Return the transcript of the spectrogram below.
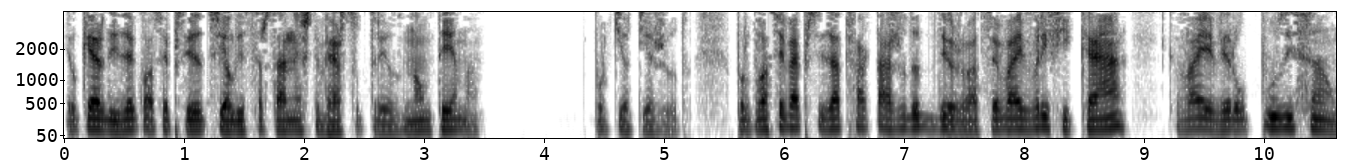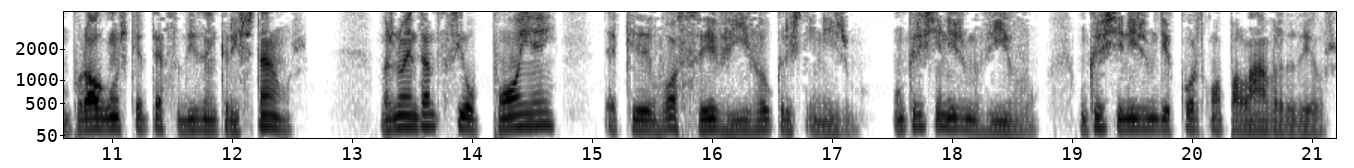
eu quero dizer que você precisa de se alicerçar neste verso 13. Não tema, porque eu te ajudo. Porque você vai precisar de facto da ajuda de Deus. Você vai verificar que vai haver oposição por alguns que até se dizem cristãos, mas no entanto se opõem a que você viva o cristianismo. Um cristianismo vivo, um cristianismo de acordo com a palavra de Deus,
